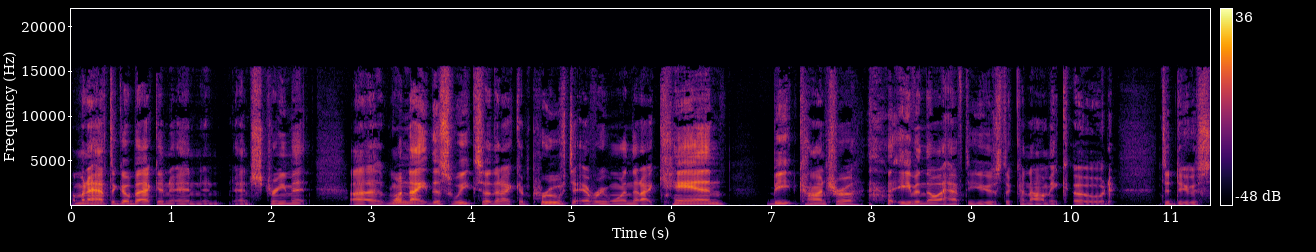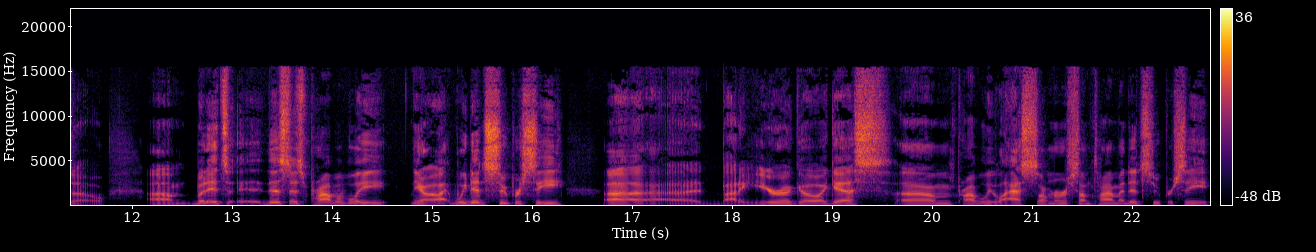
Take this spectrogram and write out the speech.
I'm gonna have to go back and and and stream it uh, one night this week so that I can prove to everyone that I can beat Contra, even though I have to use the Konami code to do so. Um, but it's this is probably you know I, we did Super C uh, about a year ago, I guess. Um, probably last summer, sometime I did Super C.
